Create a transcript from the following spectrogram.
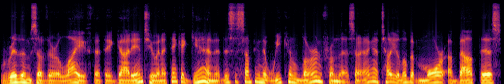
rhythms of their life that they got into. And I think, again, this is something that we can learn from this. And I'm going to tell you a little bit more about this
